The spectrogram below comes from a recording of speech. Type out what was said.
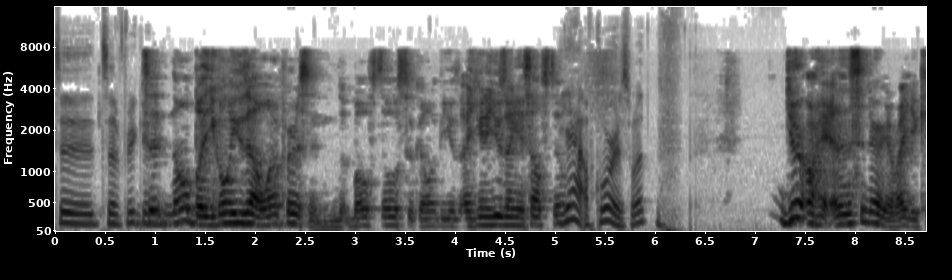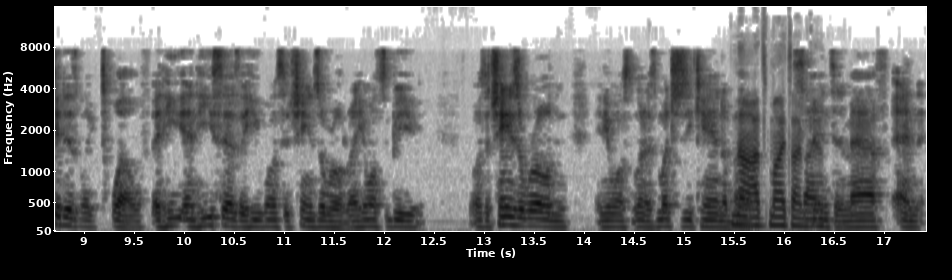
to to freaking So- no, but you're gonna use that on one person. Both those two can only be used. Are you gonna use it on yourself still? yeah, of course. What? You're all right in this scenario, right? Your kid is like 12, and he and he says that he wants to change the world, right? He wants to be, wants to change the world, and, and he wants to learn as much as he can about Nah, it's my time, science kid. and math, and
